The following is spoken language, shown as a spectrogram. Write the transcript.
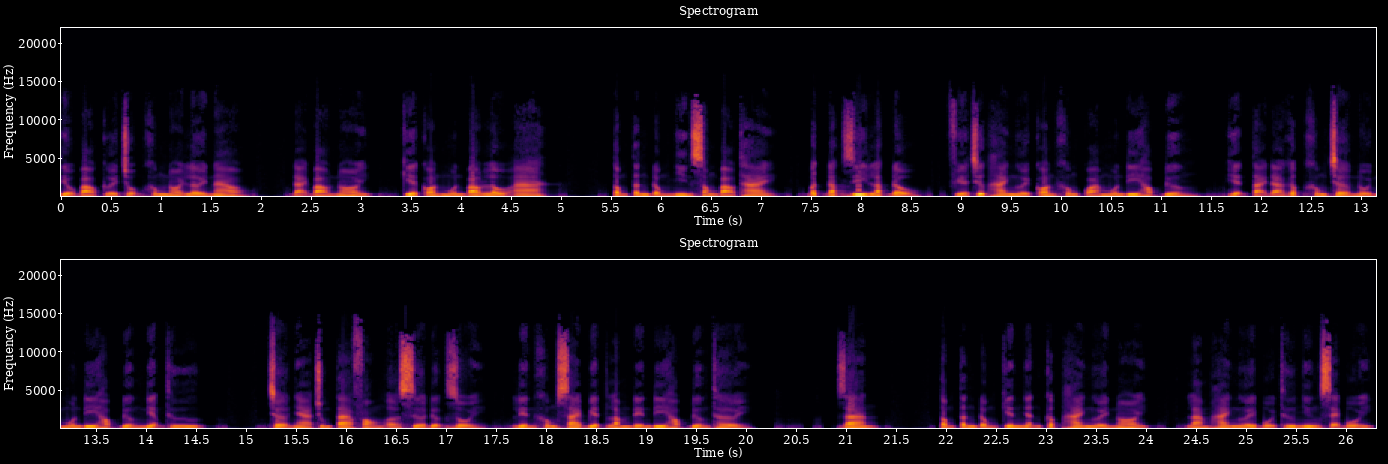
tiểu bảo cười trộm không nói lời nào. Đại bảo nói, kia còn muốn bao lâu A. Tống Tân Đồng nhìn xong bảo thai, bất đắc dĩ lắc đầu, phía trước hai người còn không qua muốn đi học đường, hiện tại đã gấp không chờ nổi muốn đi học đường niệm thư. Chờ nhà chúng ta phòng ở sửa được rồi, liền không sai biệt lắm đến đi học đường thời. Gian, Tống Tân Đồng kiên nhẫn cấp hai người nói, làm hai ngươi bối thư nhưng sẽ bối,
